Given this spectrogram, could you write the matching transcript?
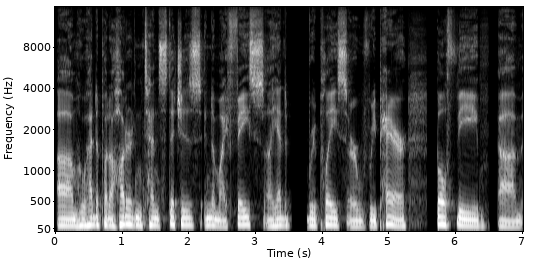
um, who had to put 110 stitches into my face. I had to replace or repair both the um,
